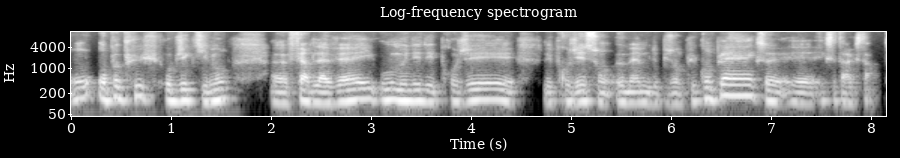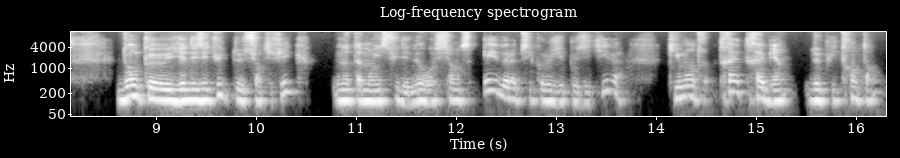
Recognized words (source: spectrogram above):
On ne peut plus objectivement euh, faire de la veille ou mener des projets. Les projets sont eux-mêmes de plus en plus complexes, etc., Donc, euh, il y a des études scientifiques, notamment issues des neurosciences et de la psychologie positive, qui montrent très, très bien, depuis 30 ans,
